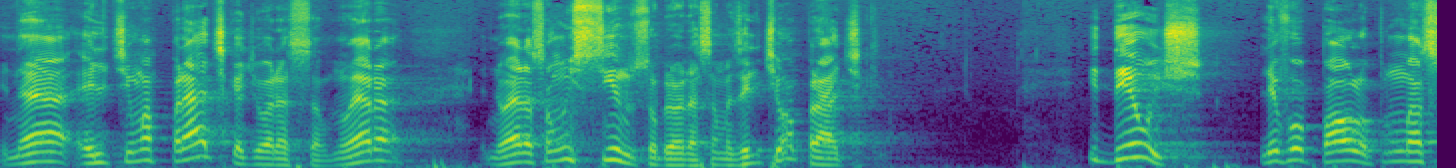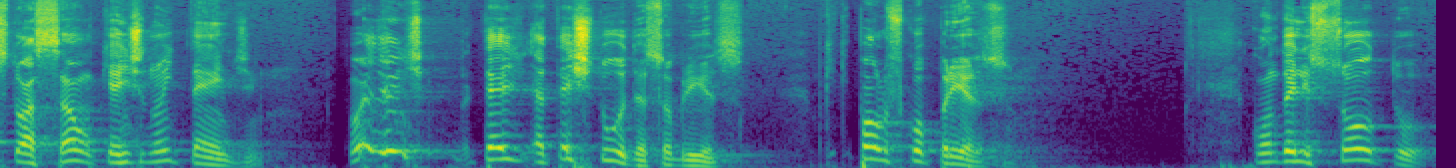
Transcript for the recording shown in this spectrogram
Né? Ele tinha uma prática de oração. Não era, não era só um ensino sobre a oração, mas ele tinha uma prática. E Deus levou Paulo para uma situação que a gente não entende. Hoje a gente até, até estuda sobre isso. Por que, que Paulo ficou preso? Quando ele solto,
